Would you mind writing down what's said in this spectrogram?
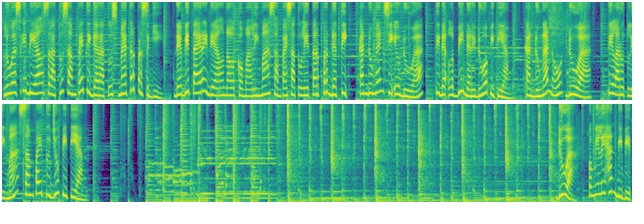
luas ideal 100-300 meter persegi, debit air ideal 0,5-1 liter per detik, kandungan CO2 tidak lebih dari 2 ppm, kandungan O2 tilarut 5-7 ppm. Dua, pemilihan bibit.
